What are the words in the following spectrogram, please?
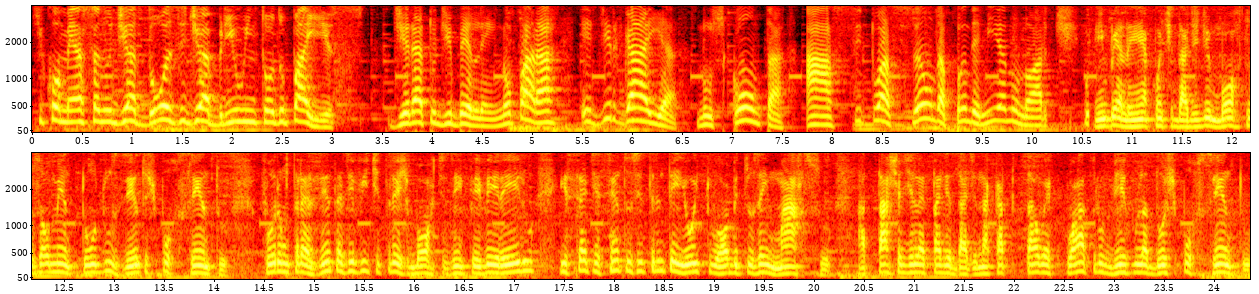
que começa no dia 12 de abril em todo o país. Direto de Belém, no Pará, Edir Gaia nos conta a situação da pandemia no norte. Em Belém, a quantidade de mortos aumentou 200%. Foram 323 mortes em fevereiro e 738 óbitos em março. A taxa de letalidade na capital é 4,2%,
